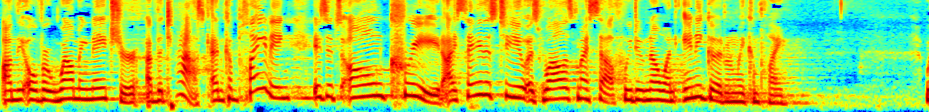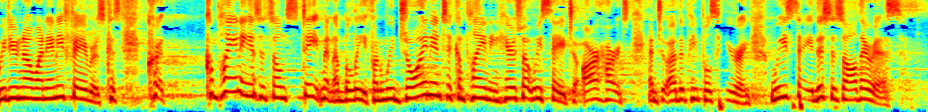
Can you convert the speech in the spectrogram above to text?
on the overwhelming nature of the task. And complaining is its own creed. I say this to you as well as myself. We do no one any good when we complain. We do no one any favors because complaining is its own statement of belief. When we join into complaining, here's what we say to our hearts and to other people's hearing. We say, this is all there is.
